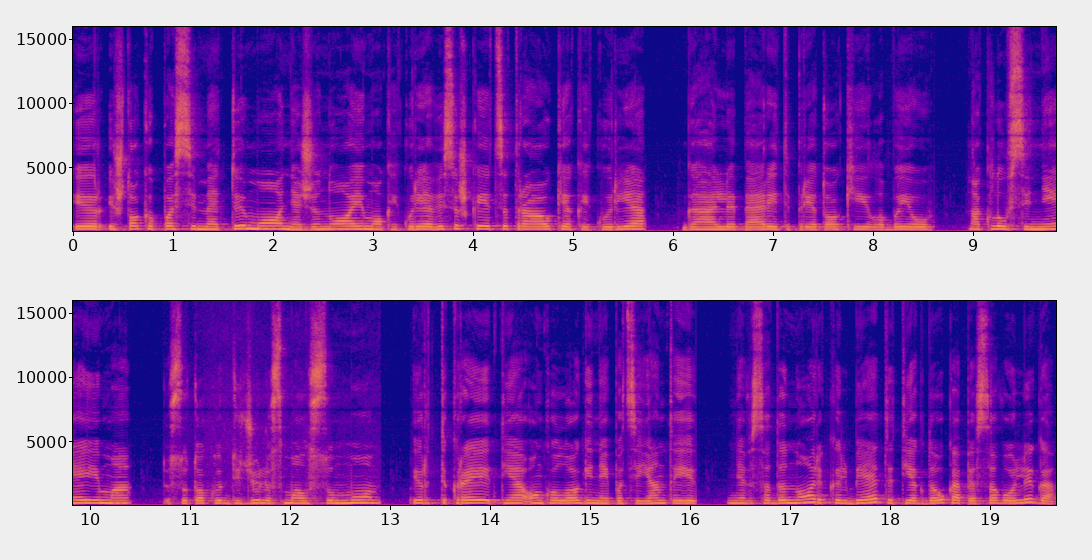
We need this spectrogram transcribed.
Ir iš tokio pasimetimo, nežinojimo, kai kurie visiškai atsitraukia, kai kurie gali pereiti prie tokį labai jau, na, klausinėjimą su tokiu didžiuliu smalsumu. Ir tikrai tie onkologiniai pacientai ne visada nori kalbėti tiek daug apie savo lygą.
